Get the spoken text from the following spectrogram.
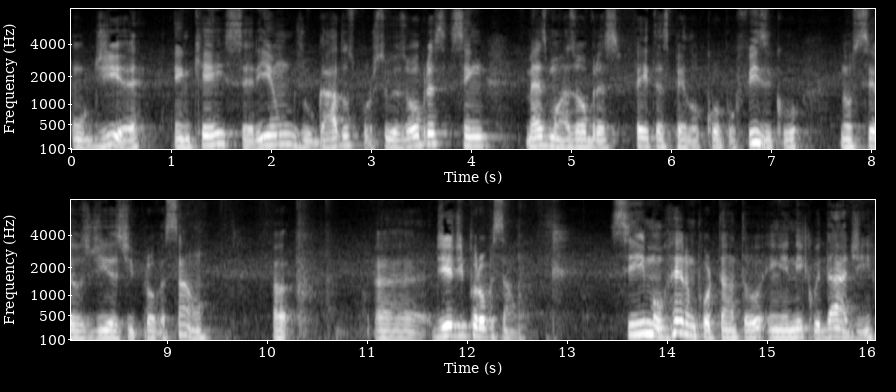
um dia em que seriam julgados por suas obras, sim, mesmo as obras feitas pelo corpo físico nos seus dias de provação, ah, ah, dia de provação. Se morreram, portanto, em iniquidade,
